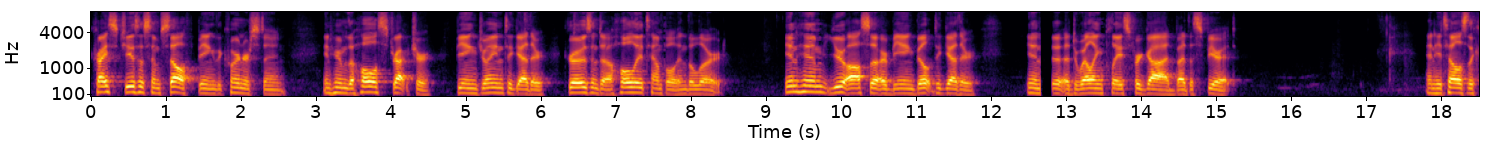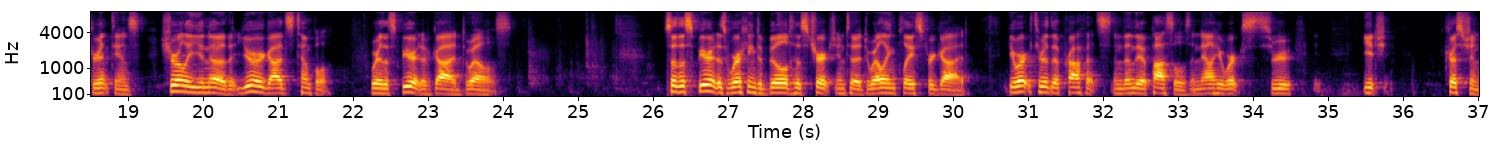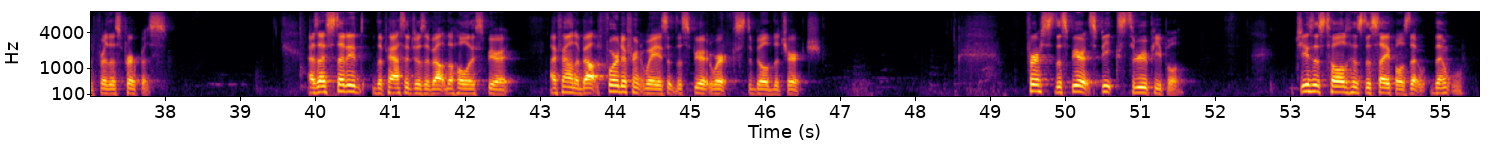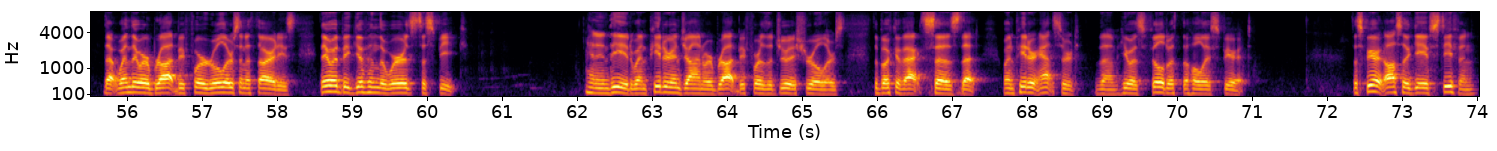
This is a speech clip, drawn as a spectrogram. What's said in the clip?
Christ Jesus himself being the cornerstone, in whom the whole structure, being joined together, grows into a holy temple in the Lord. In him you also are being built together into a dwelling place for God by the Spirit. And he tells the Corinthians, Surely you know that you are God's temple, where the Spirit of God dwells. So the Spirit is working to build his church into a dwelling place for God. He worked through the prophets and then the apostles, and now he works through each Christian for this purpose. As I studied the passages about the Holy Spirit, I found about four different ways that the Spirit works to build the church. First, the Spirit speaks through people. Jesus told his disciples that, that when they were brought before rulers and authorities, they would be given the words to speak. And indeed, when Peter and John were brought before the Jewish rulers, the book of Acts says that when Peter answered them, he was filled with the Holy Spirit. The Spirit also gave Stephen,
